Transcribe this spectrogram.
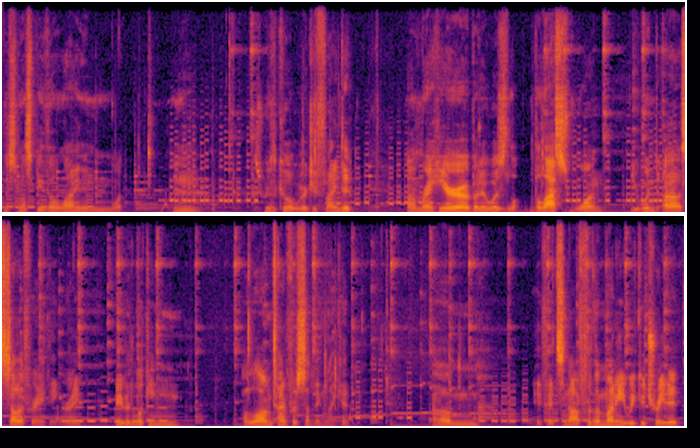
This must be the line in what... Hmm. It's really cool. Where'd you find it? Um, right here, uh, but it was the last one. You wouldn't, uh, sell it for anything, right? We've been looking a long time for something like it. Um, if it's not for the money, we could trade it?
